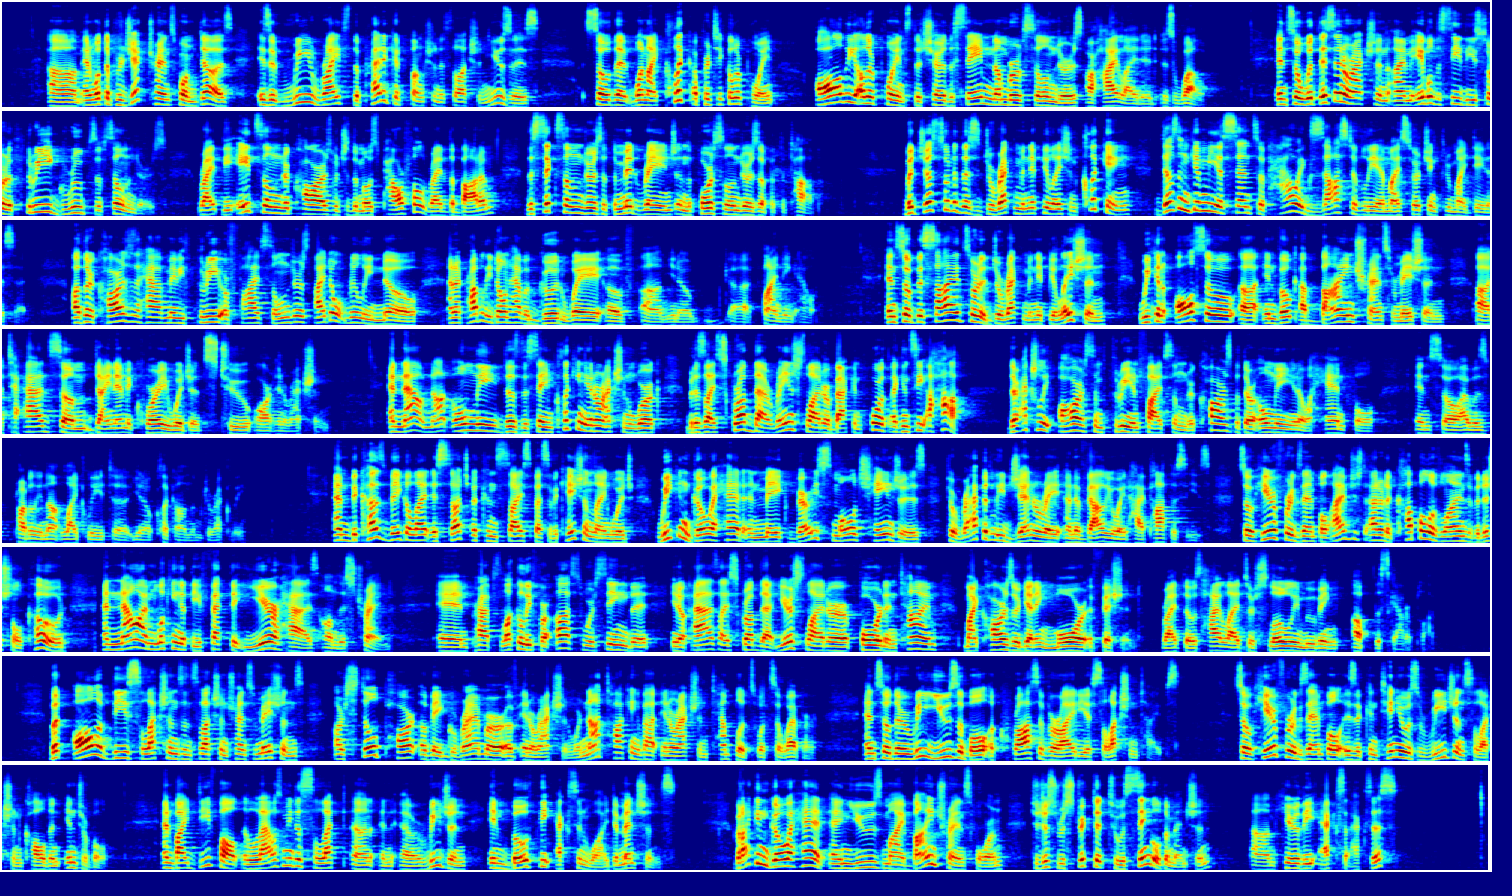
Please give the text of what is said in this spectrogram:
Um, and what the project transform does is it rewrites the predicate function a selection uses so that when I click a particular point, all the other points that share the same number of cylinders are highlighted as well. And so with this interaction, I'm able to see these sort of three groups of cylinders, right? The eight cylinder cars, which are the most powerful, right at the bottom, the six cylinders at the mid range, and the four cylinders up at the top. But just sort of this direct manipulation clicking doesn't give me a sense of how exhaustively am I searching through my data set. Other cars that have maybe three or five cylinders, I don't really know, and I probably don't have a good way of um, you know, uh, finding out. And so besides sort of direct manipulation, we can also uh, invoke a bind transformation uh, to add some dynamic query widgets to our interaction. And now, not only does the same clicking interaction work, but as I scrub that range slider back and forth, I can see, aha, there actually are some three and five cylinder cars, but there are only you know, a handful and so I was probably not likely to you know, click on them directly. And because Vega Lite is such a concise specification language, we can go ahead and make very small changes to rapidly generate and evaluate hypotheses. So here, for example, I've just added a couple of lines of additional code, and now I'm looking at the effect that year has on this trend. And perhaps luckily for us, we're seeing that you know, as I scrub that year slider forward in time, my cars are getting more efficient right? Those highlights are slowly moving up the scatter plot. But all of these selections and selection transformations are still part of a grammar of interaction. We're not talking about interaction templates whatsoever. And so they're reusable across a variety of selection types. So here, for example, is a continuous region selection called an interval. And by default, it allows me to select an, an, a region in both the x and y dimensions. But I can go ahead and use my bind transform to just restrict it to a single dimension, um, here the x-axis,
